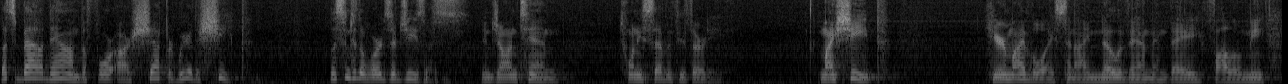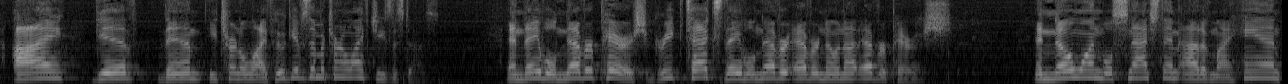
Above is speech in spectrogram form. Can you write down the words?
Let's bow down before our shepherd. We are the sheep. Listen to the words of Jesus in John 10, 27 through 30. My sheep hear my voice, and I know them, and they follow me. I give them eternal life. Who gives them eternal life? Jesus does and they will never perish. Greek text, they will never, ever, no, not ever perish and no one will snatch them out of my hand.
